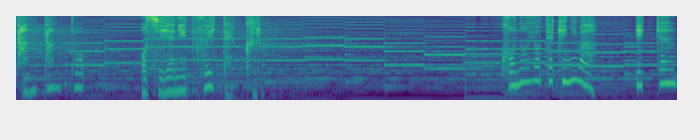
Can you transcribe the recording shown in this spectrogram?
淡々と教えについてくる。この世的には一見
